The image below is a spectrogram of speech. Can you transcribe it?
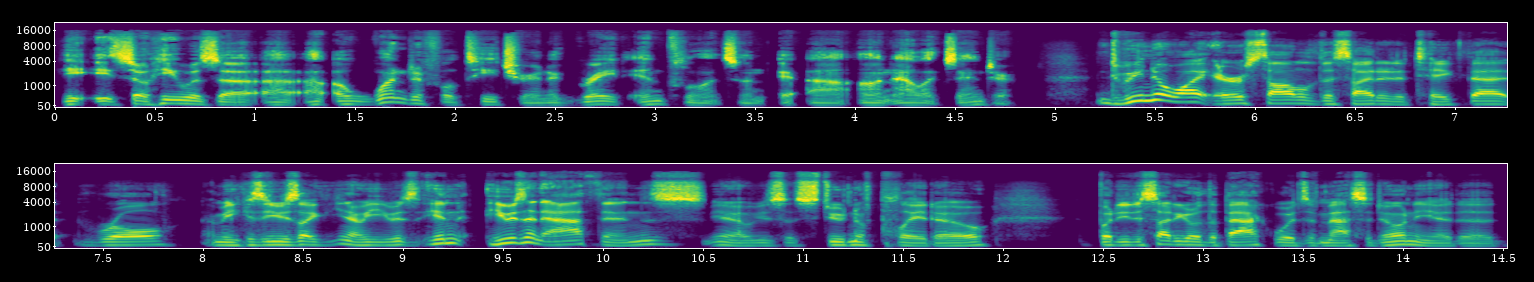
he, so he was a, a, a, wonderful teacher and a great influence on, uh, on Alexander. Do we know why Aristotle decided to take that role? I mean, because he was like, you know, he was in he was in Athens. You know, he was a student of Plato, but he decided to go to the backwoods of Macedonia to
